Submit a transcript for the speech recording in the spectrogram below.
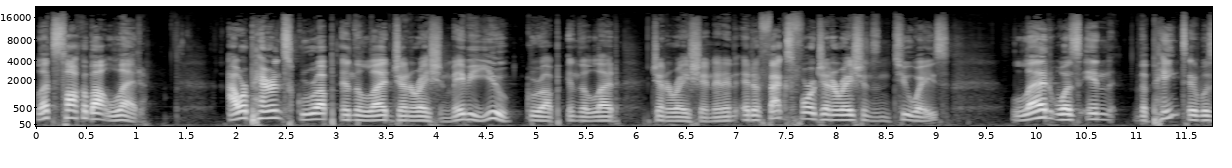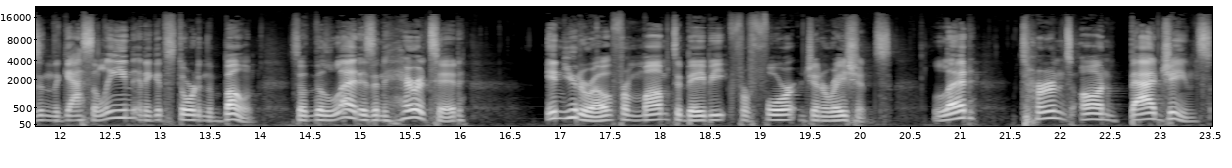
Let's talk about lead. Our parents grew up in the lead generation. Maybe you grew up in the lead generation, and it affects four generations in two ways. Lead was in the paint, it was in the gasoline, and it gets stored in the bone. So the lead is inherited in utero from mom to baby for four generations. Lead turns on bad genes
